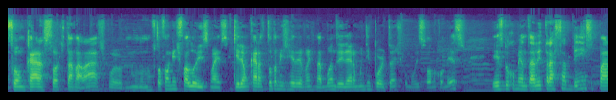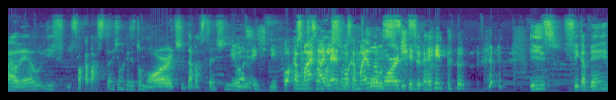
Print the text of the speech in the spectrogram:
foi um cara só que tava lá. Tipo, não, não tô falando que a gente falou isso, mas que ele é um cara totalmente relevante na banda. Ele era muito importante, como o Luiz falou no começo. Esse documentário ele traça bem esse paralelo e, e foca bastante no quesito morte, dá bastante. Eu assisti. Foca mais, aliás, foca mais na morte Fica- do que. Isso, fica bem.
